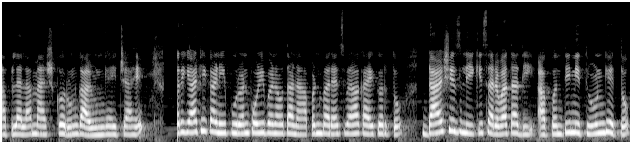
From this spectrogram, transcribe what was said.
आपल्याला मॅश करून गाळून घ्यायची आहे. तर या ठिकाणी पुरणपोळी बनवताना आपण बऱ्याच वेळा काय करतो डाळ शिजली की सर्वात आधी आपण ती निथळून घेतो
